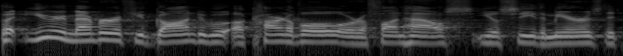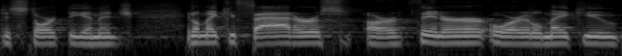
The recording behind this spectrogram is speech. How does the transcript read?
But you remember if you've gone to a carnival or a fun house, you'll see the mirrors that distort the image. It'll make you fatter or thinner, or it'll make you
